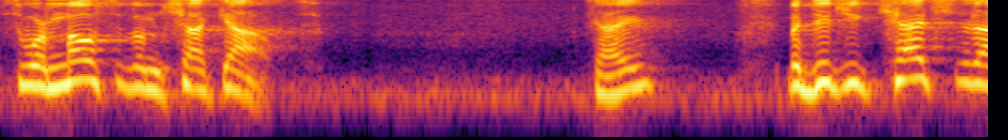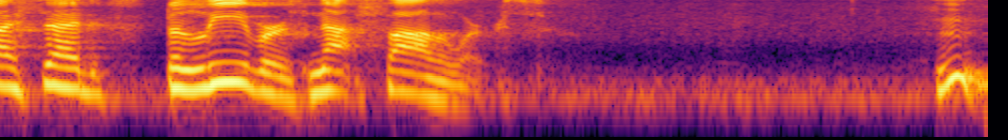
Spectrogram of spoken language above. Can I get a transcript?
So where most of them check out. Okay? But did you catch that I said believers, not followers? Hmm.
